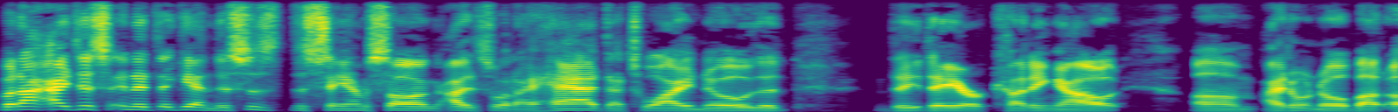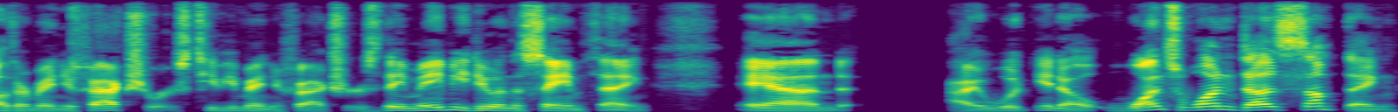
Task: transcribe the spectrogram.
but I, I, just and it again, this is the Samsung. That's what I had. That's why I know that they they are cutting out. Um, I don't know about other manufacturers, TV manufacturers. They may be doing the same thing, and I would, you know, once one does something,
